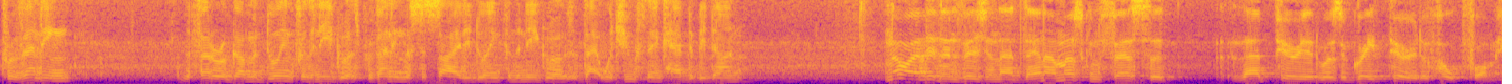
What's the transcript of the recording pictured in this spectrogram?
preventing the federal government doing for the Negroes, preventing the society doing for the Negroes, that which you think had to be done? No, I didn't envision that then. I must confess that that period was a great period of hope for me.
